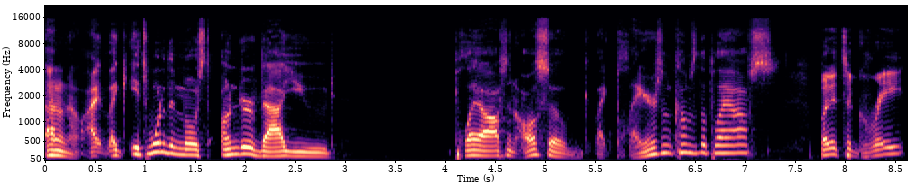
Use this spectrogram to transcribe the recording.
I don't know. I like it's one of the most undervalued playoffs, and also like players when it comes to the playoffs. But it's a great,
